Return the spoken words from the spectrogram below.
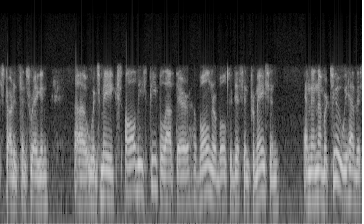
started since Reagan, uh, which makes all these people out there vulnerable to disinformation. And then number two, we have this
